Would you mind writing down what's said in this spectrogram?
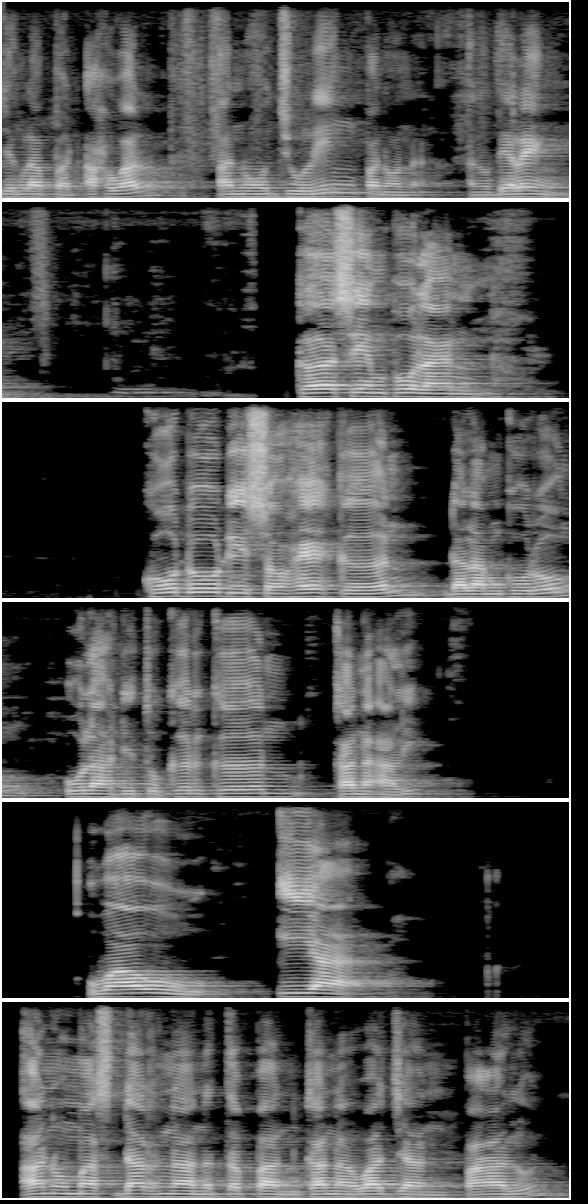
jeung lapad ahwal anu juling panona anu deleng kesimpulan kudu disohehken dalam kurung ulah ditukerken karena Alif. Wow iya. Anu masdarna netepan karena wajan paalun.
